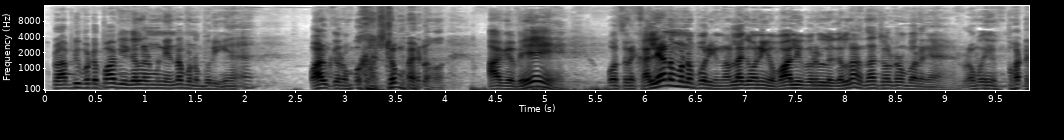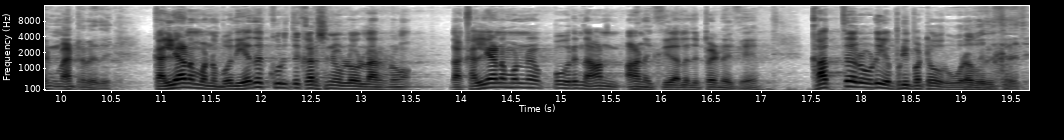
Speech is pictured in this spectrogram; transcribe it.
அப்புறம் அப்படிப்பட்ட பாவியை கல்யாணம் பண்ணி என்ன பண்ண போகிறீங்க வாழ்க்கை ரொம்ப கஷ்டமாயிடும். ஆகவே ஒருத்தரை கல்யாணம் பண்ண போகிறீங்க நல்ல கவனிங்க வாலிபர்களுக்கெல்லாம் அதான் சொல்கிறோம் பாருங்கள் ரொம்ப இம்பார்ட்டன்ட் மேட்ரு இது. கல்யாணம் பண்ணும்போது எதை குறித்து கரிசனை உள்ளவர்களாக இருக்கணும்? நான் கல்யாணம் பண்ண போகிற இந்த ஆண் ஆணுக்கு அல்லது பெண்ணுக்கு கத்தரோடு எப்படிப்பட்ட ஒரு உறவு இருக்கிறது?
